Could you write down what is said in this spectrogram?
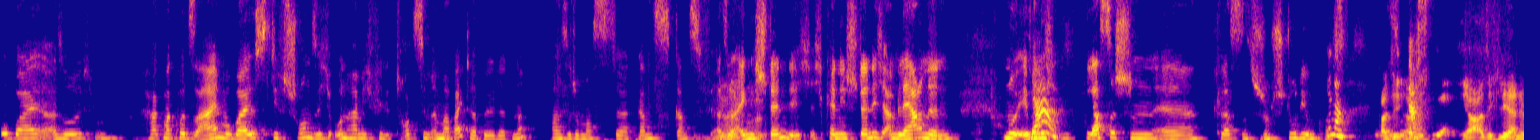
wobei, also ich hake mal kurz ein, wobei Steve schon sich unheimlich viel trotzdem immer weiterbildet, ne? Also du machst ja ganz, ganz, viel, also ja, eigentlich also ständig. Ich kenne ihn ständig am Lernen, nur eben ja. nicht im klassischen, äh, klassischen ja. Studium. Genau. Also, so. also ich, ja, also ich lerne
